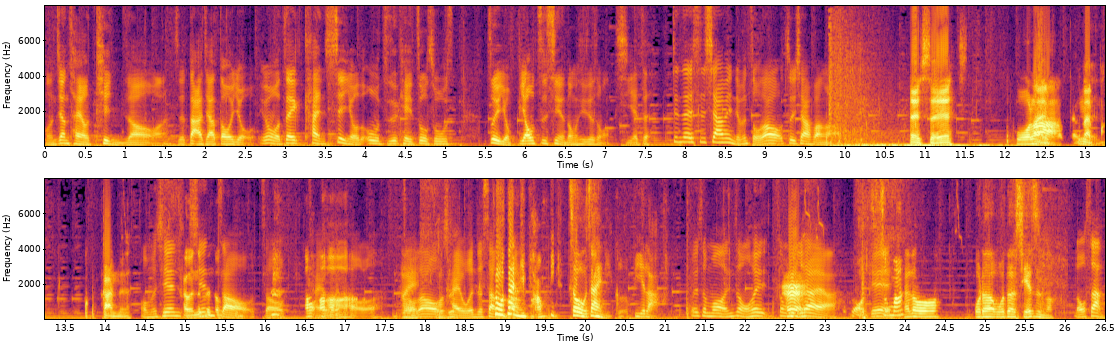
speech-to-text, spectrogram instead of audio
我们这样才有 team，你知道吗？就是大家都有，因为我在看现有的物资可以做出最有标志性的东西是什么？鞋子。现在是下面你们走到最下方啊，哎，谁？我啦，那干了。我们先先找 找哦凯文好了，对找到凯文的上就在你旁边，就在你隔壁啦。为什么？你怎么会这么厉害啊哇，蜘？OK，蛛吗？Hello，我的我的鞋子呢？楼上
